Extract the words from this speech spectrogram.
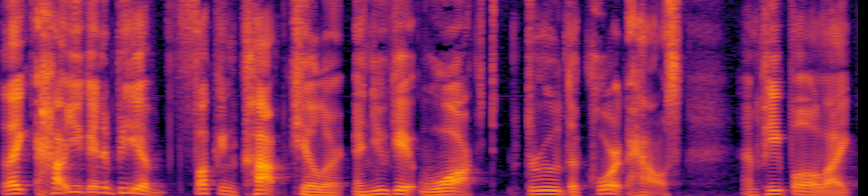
like how you going to be a fucking cop killer and you get walked through the courthouse and people are like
